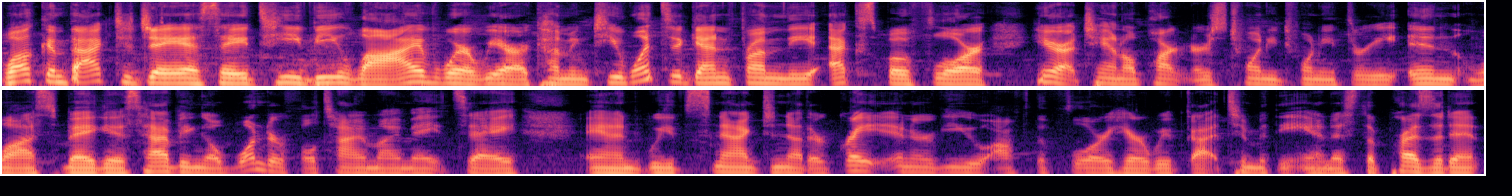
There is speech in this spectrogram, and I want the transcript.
Welcome back to JSA TV Live, where we are coming to you once again from the expo floor here at Channel Partners 2023 in Las Vegas. Having a wonderful time, I might say. And we've snagged another great interview off the floor here. We've got Timothy Annis, the president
